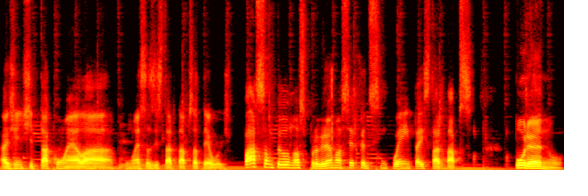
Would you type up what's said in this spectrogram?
a gente está com ela, com essas startups até hoje. Passam pelo nosso programa cerca de 50 startups por ano,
